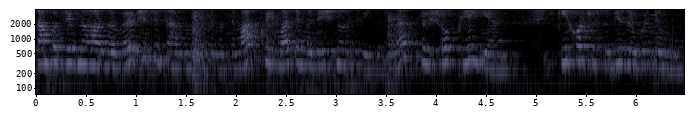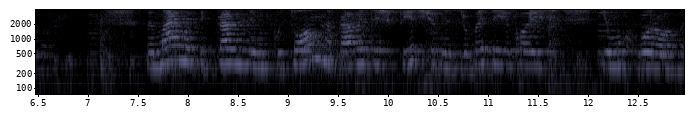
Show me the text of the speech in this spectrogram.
Там потрібно гарно вивчитись, гарно знати математику і мати медичну освіту. До нас прийшов клієнт, який хоче собі зробити губи. Ми маємо під правильним кутом направити шприц, щоб не зробити якоїсь йому хвороби.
